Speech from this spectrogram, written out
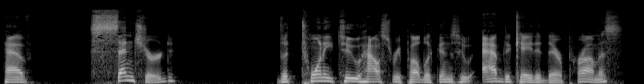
have censured the 22 House Republicans who abdicated their promise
